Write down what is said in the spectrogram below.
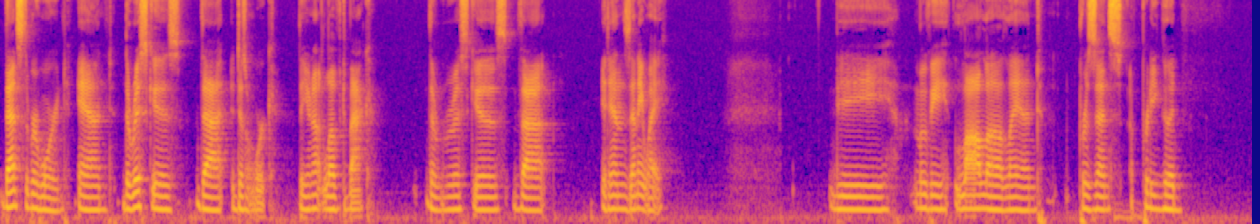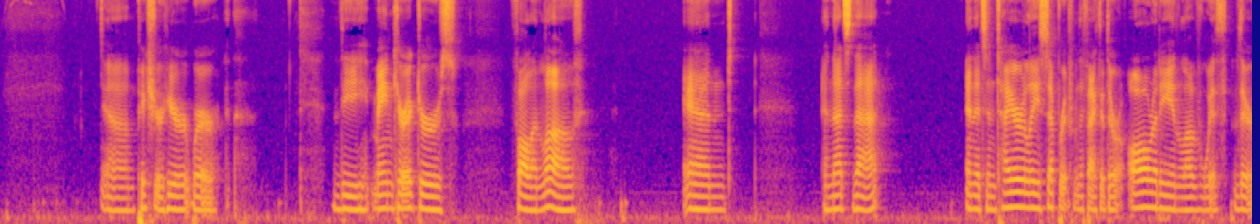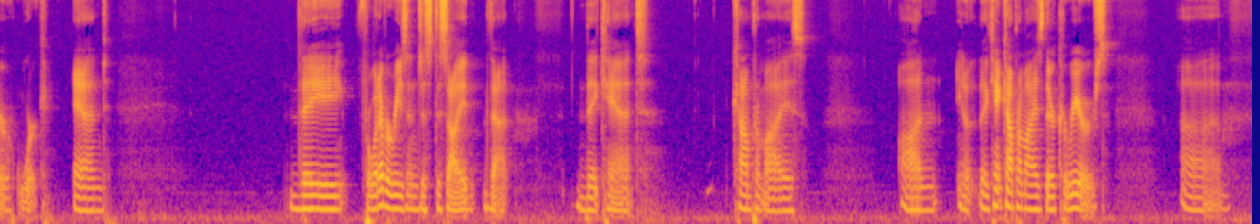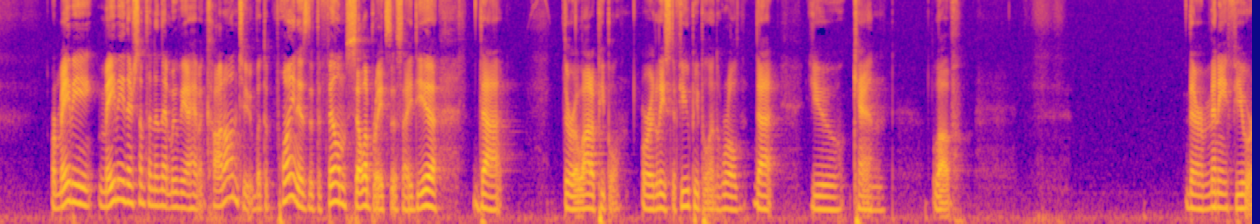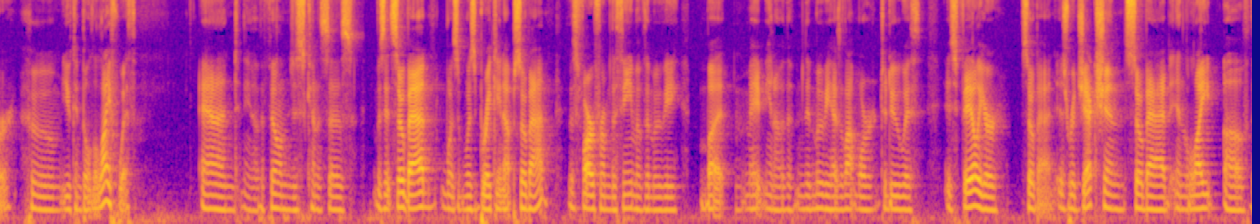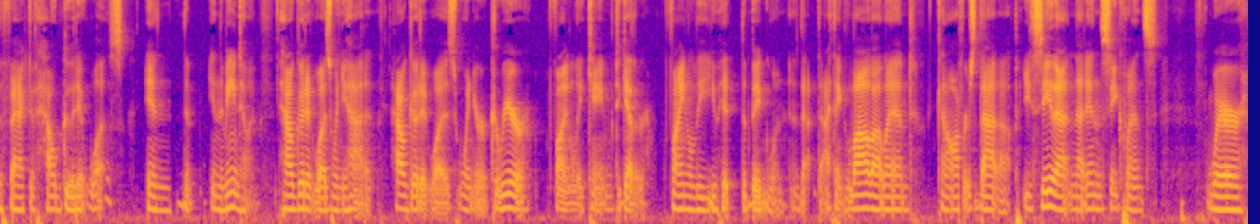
That's the reward and the risk is that it doesn't work that you're not loved back. The risk is that it ends anyway. The movie la la land presents a pretty good um, picture here where the main characters fall in love and and that's that. And it's entirely separate from the fact that they're already in love with their work and they for whatever reason just decide that they can't compromise on you know they can't compromise their careers. Um, or maybe maybe there's something in that movie I haven't caught on to but the point is that the film celebrates this idea that there are a lot of people or at least a few people in the world that you can love there are many fewer whom you can build a life with and you know the film just kind of says was it so bad? Was was breaking up so bad? It was far from the theme of the movie, but maybe you know the the movie has a lot more to do with is failure so bad? Is rejection so bad in light of the fact of how good it was in the in the meantime? How good it was when you had it. How good it was when your career finally came together. Finally, you hit the big one. That, I think La La Land kind of offers that up. You see that in that end sequence where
